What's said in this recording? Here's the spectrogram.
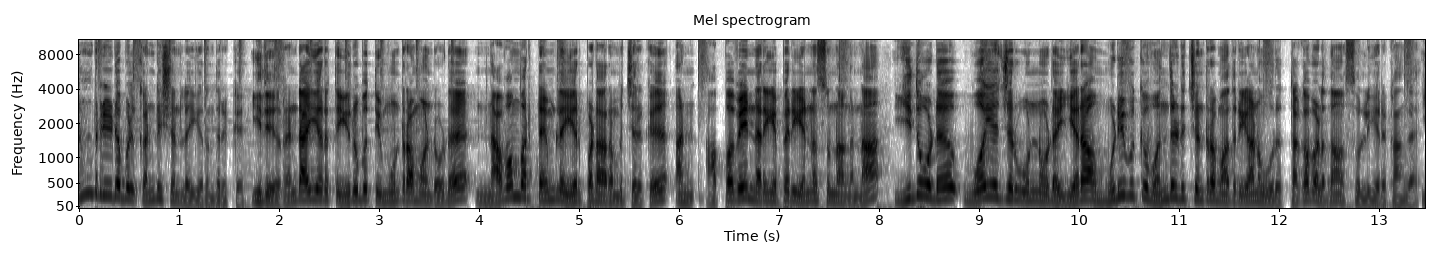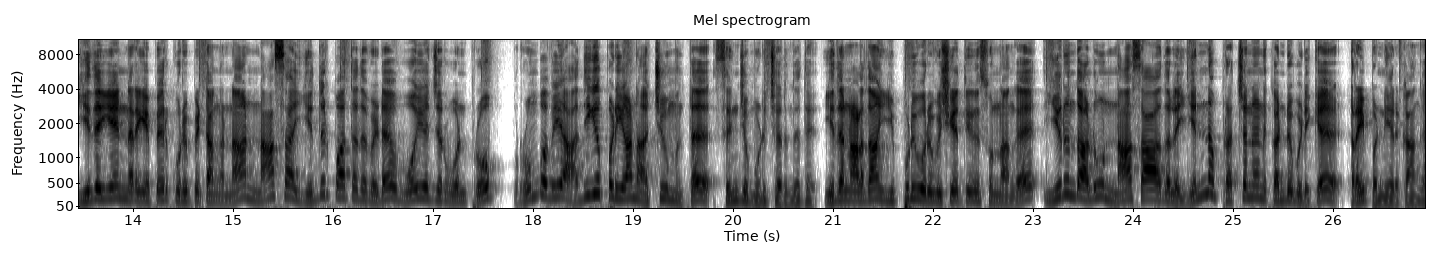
அன்ரீடபிள் கண்டிஷன்ல இருந்திருக்கு. இது ரெண்டாயிரத்தி இருபத்தி மூன்றாம் ஆண்டோட நவம்பர் டைம்ல ஏற்பட ஆரம்பிச்சிருக்கு. அண்ட் அப்பவே நிறைய பேர் என்ன சொன்னாங்கன்னா இதோட ஓயஜர் உன்னோட எரா முடிவுக்கு வந்துடுச்சுன்ற மாதிரியான ஒரு தகவலை தான் சொல்லியிருக்காங்க. இதையே நிறைய பேர் குறிப்பிட்டாங்கன்னா நாசா எதிர்பார்த்ததை விட ஓயஜர் ஒன் ப்ரோப் ரொம்பவே அதிகப்படியான அச்சீவ்மெண்ட்டை செஞ்சு முடிச்சிருந்தது. இதனால தான் இப்படி ஒரு விஷயத்தையும் சொன்னாங்க. இருந்தாலும் நாசா அதில் என்ன பிரச்சனைன்னு கண்டுபிடிக்க ட்ரை பண்ணியிருக்காங்க.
